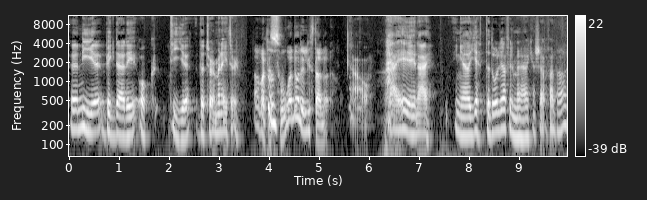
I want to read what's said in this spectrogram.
Eh, nio Big Daddy och tio The Terminator. Det var inte så dålig lista ändå. Ja, nej, nej. Inga jättedåliga filmer här kanske i alla fall.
